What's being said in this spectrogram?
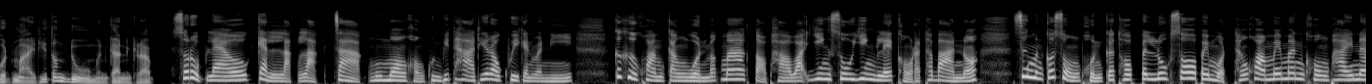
กฎหมายที่ต้องดูเหมือนกันครับ สรุปแล้วแก่นหลักๆ จากมุมมองของคุณพิธาที่เราคุยกันวันนี้ ก็คือความกังวลมากๆ ต่อภาวะยิ่งสู้ยิ่งเล็กของรัฐบาลเนาะซึ่งมันก็ส่งผลกระทบเป็นลูกโซ่ไปหมด ทั้งความไม่มั่นคงภายใน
